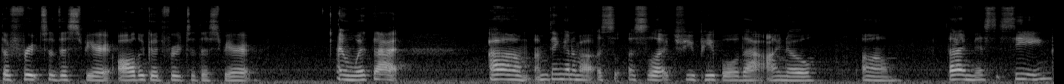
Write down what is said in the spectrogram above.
the fruits of the Spirit, all the good fruits of the Spirit. And with that, um, I'm thinking about a, a, select few people that I know um, that I miss seeing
